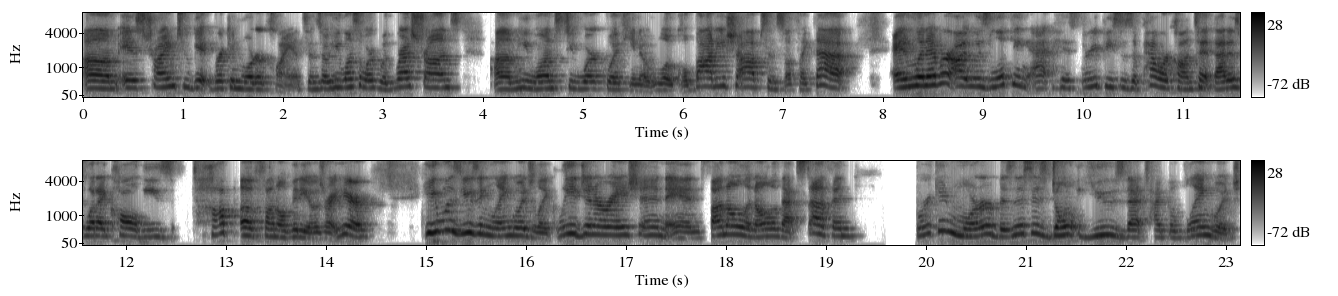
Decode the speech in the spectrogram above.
um, is trying to get brick and mortar clients. And so he wants to work with restaurants. Um, he wants to work with, you know, local body shops and stuff like that. And whenever I was looking at his three pieces of power content, that is what I call these top of funnel videos right here. He was using language like lead generation and funnel and all of that stuff. And brick and mortar businesses don't use that type of language.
